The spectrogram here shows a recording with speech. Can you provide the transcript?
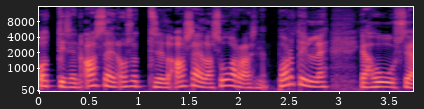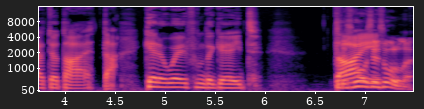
otti sen aseen, osoitti sillä aseella suoraan sinne portille ja huusi sieltä jotain, että get away from the gate. Siis huusi sulle.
